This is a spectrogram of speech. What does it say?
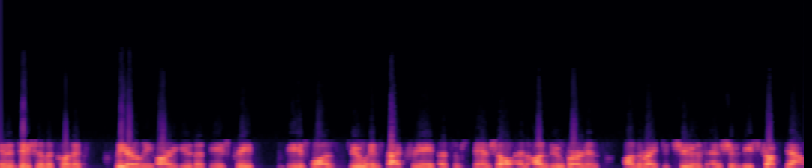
In addition, the clinics clearly argue that these create these laws do in fact create a substantial and undue burden on the right to choose and should be struck down.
